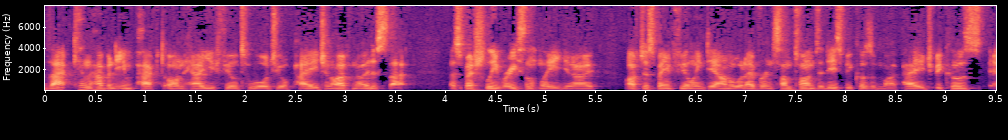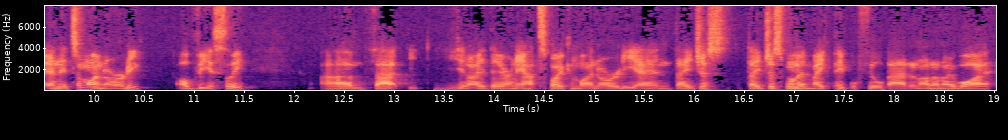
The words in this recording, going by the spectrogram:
that can have an impact on how you feel towards your page. And I've noticed that especially recently, you know, I've just been feeling down or whatever. And sometimes it is because of my page, because, and it's a minority, obviously, um, that, you know, they're an outspoken minority and they just, they just want to make people feel bad. And I don't know why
